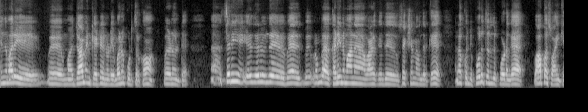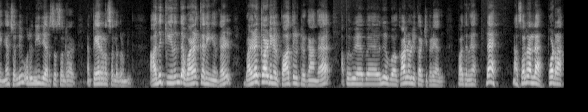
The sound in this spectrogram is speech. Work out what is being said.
இந்த மாதிரி ம- ஜாமீன் கேட்டு என்னுடைய மனு கொடுத்துருக்கோம் வேணும்ன்ட்டு. சரி இது வந்து ரொம்ப கடினமான வழக்கு இது செக்ஷனில் வந்திருக்கு. ஆனால் கொஞ்சம் பொறுத்து இருந்து போடுங்க. வாபஸ் வாங்கிக்கங்கன்னு சொல்லி ஒரு நீதி அரசு சொல்கிறாரு நான் பேரெல்லாம் சொல்ல விரும்பல. அதுக்கு இருந்த வழக்கறிஞர்கள் வழக்காடிகள் பார்த்துக்கிட்டு இருக்காங்க. அப்போ இது வ- காட்சி கிடையாது. பார்த்துருங்க. டே நான் சொல்கிறேன்ல போடுறா.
